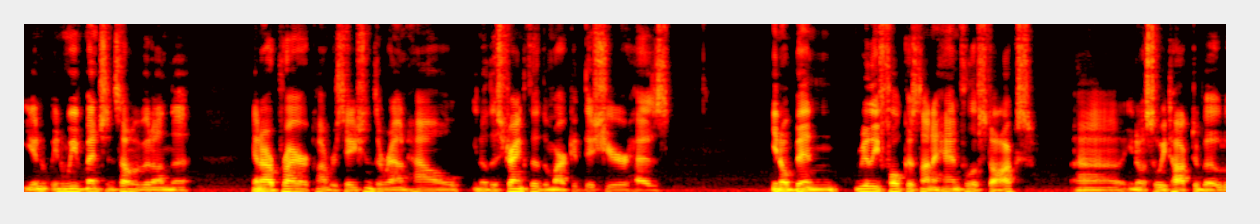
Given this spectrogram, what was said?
you know, and we've mentioned some of it on the in our prior conversations around how you know the strength of the market this year has you know been really focused on a handful of stocks. Uh, you know so we talked about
